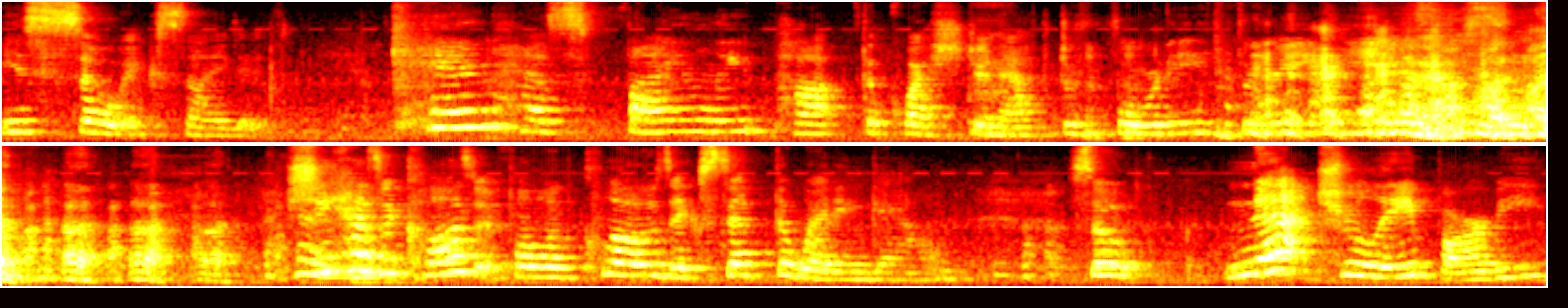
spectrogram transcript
is so excited. Ken has finally popped the question after 43 years. she has a closet full of clothes except the wedding gown. So naturally, Barbie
